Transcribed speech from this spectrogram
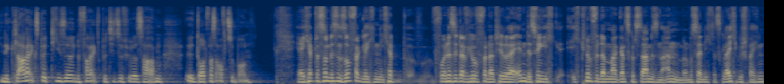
die eine klare Expertise, eine Fachexpertise für das haben, äh, dort was aufzubauen. Ja, ich habe das so ein bisschen so verglichen. Ich habe vorhin das Interview von der T3N, deswegen ich, ich knüpfe da mal ganz kurz da ein bisschen an. Man muss ja nicht das Gleiche besprechen.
